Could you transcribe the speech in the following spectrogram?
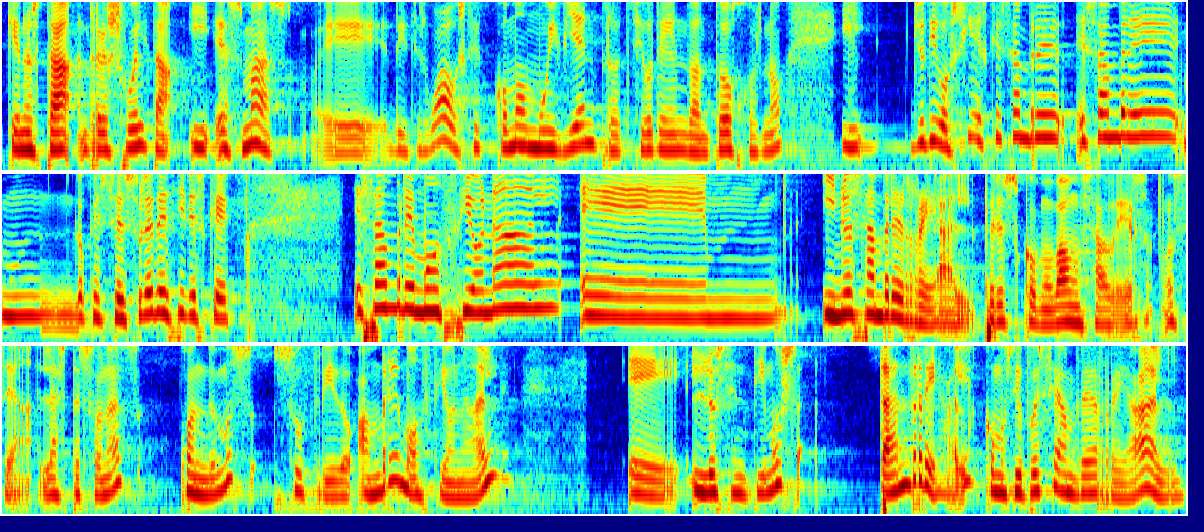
que no está resuelta. Y es más, eh, dices, wow, es que como muy bien, pero sigo teniendo antojos, ¿no? Y yo digo, sí, es que es hambre, es hambre, mm, lo que se suele decir es que es hambre emocional eh, y no es hambre real, pero es como, vamos a ver, o sea, las personas cuando hemos sufrido hambre emocional, eh, lo sentimos tan real como si fuese hambre real.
